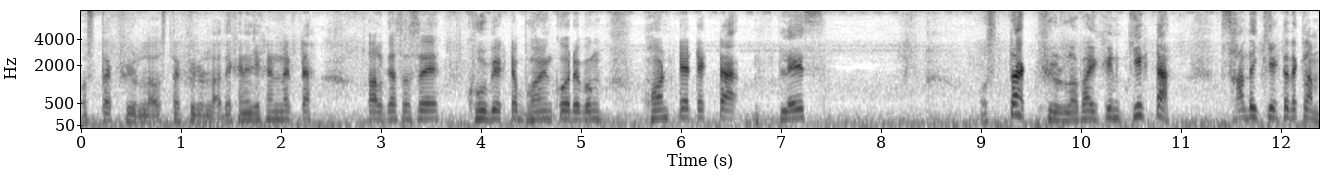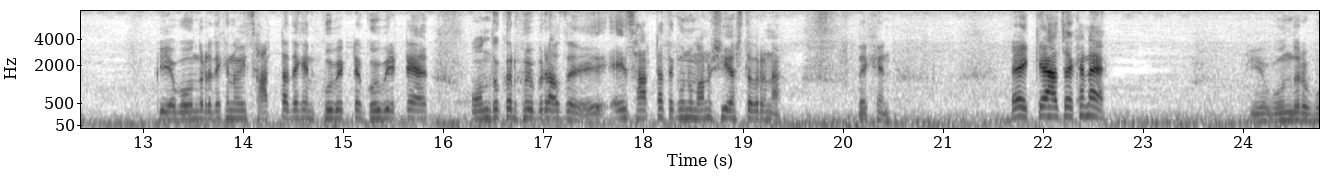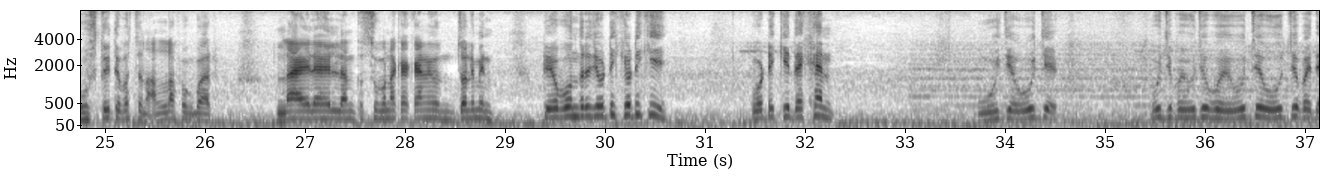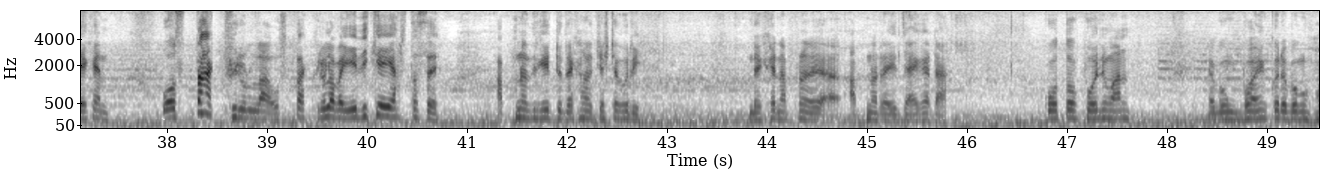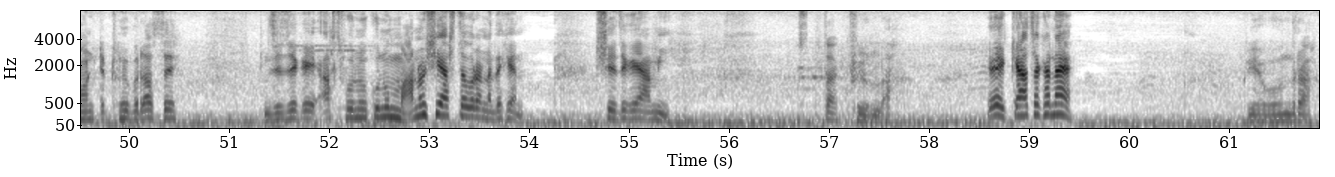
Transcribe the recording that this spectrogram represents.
ওস্তাক ফিরুল্লাহ ওস্তাক ফিরুল্লাহ দেখেন যেখানে একটা তাল গাছ আছে, খুবই একটা ভয়ঙ্কর এবং হন্টেড একটা প্লেস ওস্তাক ফিরুল্লাহ ভাই, এখানে কি একটা সাদে কি একটা দেখলাম। প্রিয় বন্ধুরা, দেখেন ওই ছাদটা দেখেন খুব একটা গভীর একটা অন্ধকার হয়ে পড়ে আছে। এই ছাদটাতে কোনো মানুষই আসতে পারে না। দেখেন এই, কে আছে এখানে? প্রিয় বন্ধুরা, বুঝতেই তো পারছেন, আল্লাহ ফুকবার লাই লাইলাম তো সুবনা কাকা জলিমিন। প্রিয় বন্ধুরা, যে ওটি কি ওটি কি? ওটি কি দেখেন? ওই যে ওই যে ওই যে ভাই, ওই যে ভাই, ওই যে ওই যে ভাই দেখেন। ওস্তাক ফিরুল্লাহ ওস্তাক ফিরুল্লাহ ভাই, এদিকেই আসতেছে। আপনাদেরকে একটু দেখানোর চেষ্টা করি। দেখেন আপনার, আপনারা এই জায়গাটা কত পরিমাণ এবং ভয়ঙ্কর এবং হন্টেড হয়ে পড়ে আছে। যে জায়গায় আজ পর্যন্ত কোনো মানুষই আসতে পারে না, দেখেন। সে জায়গায় আমি। ফিরুল্লাহ এই, কে আছে এখানে? প্রিয় বন্ধুরা,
